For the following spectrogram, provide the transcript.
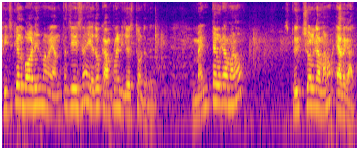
ఫిజికల్ బాడీని మనం ఎంత చేసినా ఏదో కంప్లైంట్ చేస్తూ ఉంటుంది మెంటల్గా మనం స్పిరిచువల్గా మనం ఎదగాలి.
